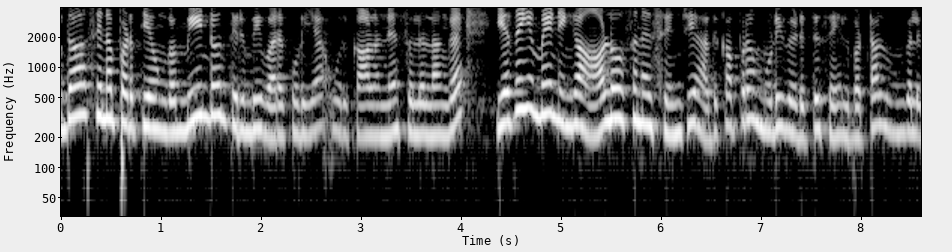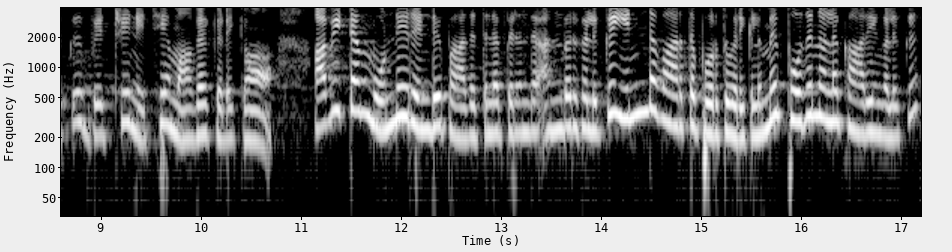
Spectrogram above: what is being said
உதாசீனப்படுத்தியவங்க மீண்டும் திரும்பி வரக்கூடிய ஒரு காலன்னே சொல்லலாங்க. எதையுமே நீங்கள் ஆலோசனை செஞ்சு அதுக்கப்புறம் முடிவெடுத்து செயல்பட்டால் உங்களுக்கு வெற்றி நிச்சயமாக கிடைக்கும். அவிட்டம் ஒன்று ரெண்டு பாதத்தில் பிறந்த அன்பர்களுக்கு இந்த வாரத்தை பொறுத்த வரைக்குமே பொதுநல காரியங்களுக்கு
